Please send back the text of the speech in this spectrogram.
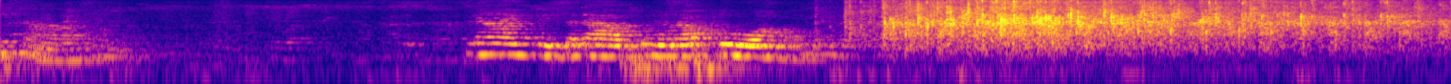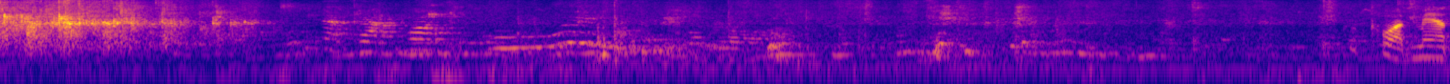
ที่3นายกฤษดาภูรับดวง ถอดแมส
